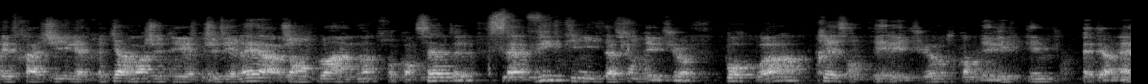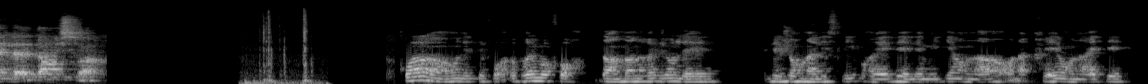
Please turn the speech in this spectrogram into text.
les fragiles, les précaires, moi je, dirais, dirais j'emploie un autre concept, la victimisation des Kurdes. Pourquoi présenter les Kurdes comme des victimes éternelles dans l'histoire? Pourquoi on était vraiment fort dans, dans la région les, les journalistes libres et les, médias, on a, créé, on a été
